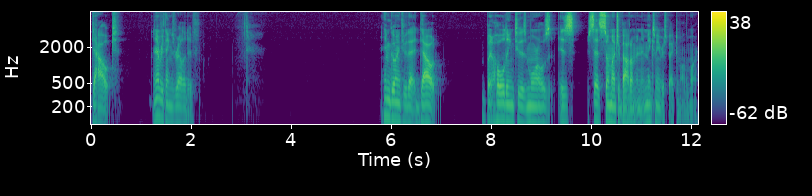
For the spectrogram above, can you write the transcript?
doubt, and everything's relative. Him going through that doubt, but holding to his morals is says so much about him and it makes me respect him all the more.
